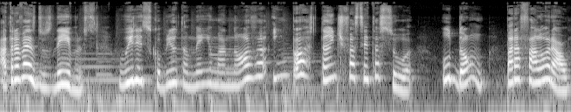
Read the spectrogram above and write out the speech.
Através dos livros, Willie descobriu também uma nova e importante faceta sua, o dom para a fala oral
